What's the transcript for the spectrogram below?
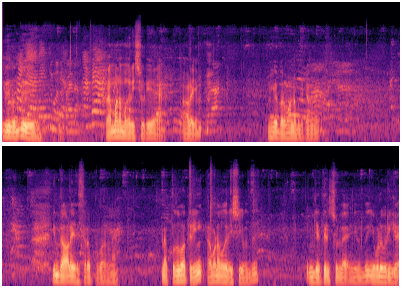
இது வந்து ரமண மகரிஷியுடைய ஆலயம். மிக பிரமாண்டம் பண்ணிட்டாங்க இந்த ஆலய சிறப்பு பாருங்களேன் ஏன்னா பொதுவாக தெரியும் ரமண மகரிஷி வந்து இங்கே திருச்சூரில் இருந்து இவ்வளோ பெரிய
